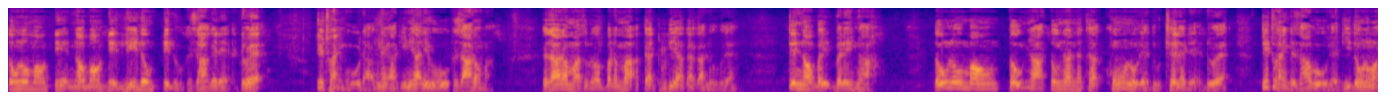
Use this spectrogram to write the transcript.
သုံးလုံးပေါင်းတစ်နောက်ပေါင်းတစ်လေးလုံးတစ်လို့ကစားခဲ့တဲ့အတွက်တစ်ထိုင်ကိုဒါဦးနိုင်ကဒီနေရာလေးကိုကစားတော့မှာကစားတော့မှာဆိုတော့ပထမအကတ်ဒုတိယကကလိုပဲတစ်နောက်ပိတ်ပရိငါ သုံးလုံးပေါင်းတုံညတုံညနှစ်ခတ်ခွန်းလို့လေသူထည့်လိုက်တဲ့အတွက်တစ်ထိုင်ကစားဖို့ကိုလေဒီသုံးလုံးက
